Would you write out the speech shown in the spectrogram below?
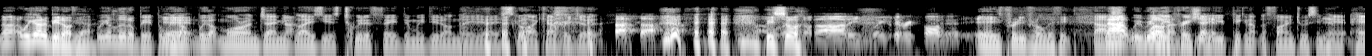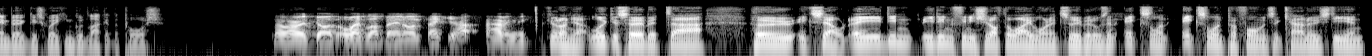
out. uh, we got a bit of you. We got a little bit, but we got we got more on Jamie Glazier's Twitter feed than we did on the uh, Sky coverage of it. we saw. Hard. He tweets every five minutes. Yeah, he's pretty prolific. Uh, No, mate, we really done. appreciate Yeah. you picking up the phone to us in ha- Hamburg this week, and good luck at the Porsche. No worries, guys. Always love being on. Thank you ha- for having me. Good on you, Lucas Herbert, uh, who excelled. He didn't he didn't finish it off the way he wanted to, but it was an excellent, excellent performance at Carnoustie and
